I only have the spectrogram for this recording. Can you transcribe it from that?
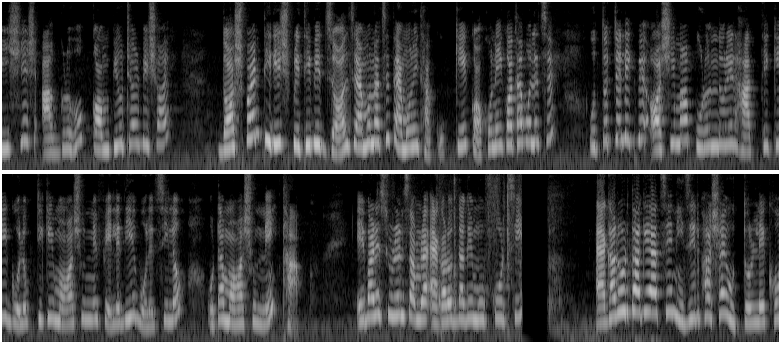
বিশেষ আগ্রহ কম্পিউটার বিষয়। দশ পয়েন্ট তিরিশ, পৃথিবীর জল যেমন আছে তেমনই থাকুক। কে কখন এই কথা বলেছে? উত্তরটা লিখবে, অসীমা পুরন্দরের হাত থেকে গোলকটিকে মহাশূন্যে ফেলে দিয়ে বলেছিল, ওটা মহাশূন্যেই থাক। এবারে স্টুডেন্টস আমরা এগারোর দাগে মুভ করছি। এগারোর দাগে আছে নিজের ভাষায় উত্তর লেখো।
